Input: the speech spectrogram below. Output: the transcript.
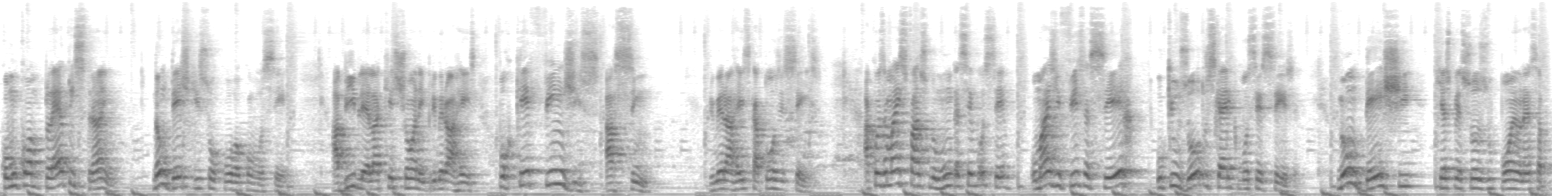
como um completo estranho. Não deixe que isso ocorra com você. A Bíblia ela questiona em 1 Reis, por que finges assim? 1 Reis 14, 6. A coisa mais fácil do mundo é ser você. O mais difícil é ser o que os outros querem que você seja. Não deixe que as pessoas o ponham nessa,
